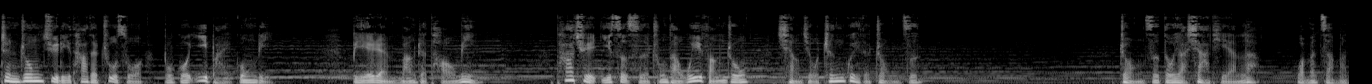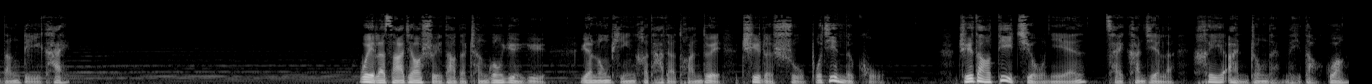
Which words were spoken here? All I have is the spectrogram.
震中距离他的住所不过一百公里，别人忙着逃命，他却一次次冲到危房中抢救珍贵的种子。种子都要下田了，我们怎么能离开？为了杂交水稻的成功孕育，袁隆平和他的团队吃了数不尽的苦。直到第九年，才看见了黑暗中的那道光。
